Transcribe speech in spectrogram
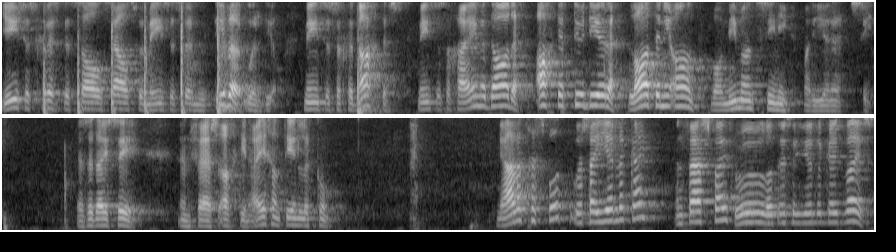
Jesus Christus sal selfs vir mense se motiewe oordeel. Mense se gedagtes, mense se geheime dade agter toe deure, laat in die aand waar niemand sien nie, maar die Here sien. Dis wat hy sê in vers 18. Hy gaan teen hulle kom. Ja, hulle het gespot oor sy heerlikheid in vers 5. O, laat hy sy heerlikheid wys.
